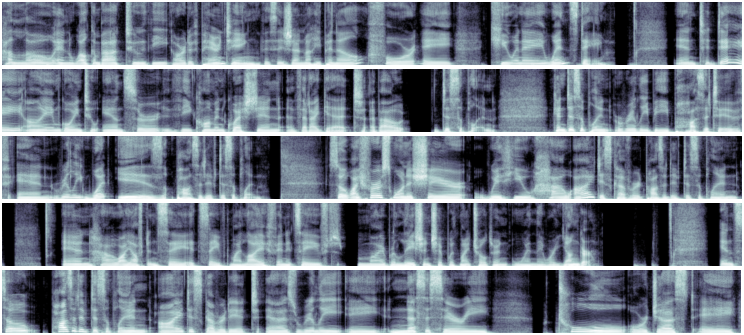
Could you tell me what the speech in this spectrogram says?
Hello and welcome back to The Art of Parenting. This is Jeanne-Marie Paynel for a Q&A Wednesday. And today I am going to answer the common question that I get about discipline. Can discipline really be positive? And really, what is positive discipline? So, I first want to share with you how I discovered positive discipline and how I often say it saved my life and it saved my relationship with my children when they were younger. And so, positive discipline, I discovered it as really a necessary tool or just a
